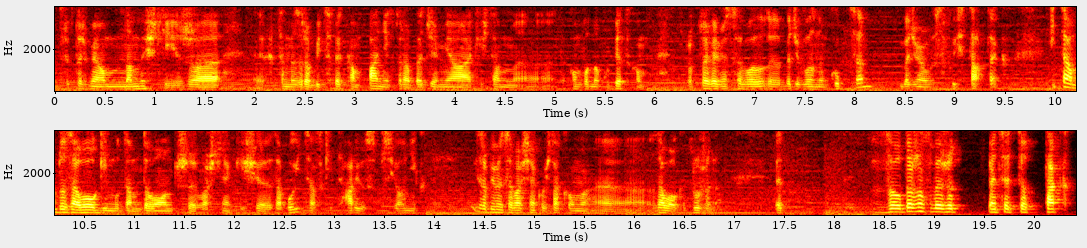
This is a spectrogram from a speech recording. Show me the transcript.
który ktoś miał na myśli, że chcemy zrobić sobie kampanię, która będzie miała jakąś tam e, taką wolnokupiecką. Ktoś weźmie sobie, będzie wolnym kupcem, będzie miał swój statek i tam do załogi mu tam dołączy właśnie jakiś e, zabójca, skitarius, psionik i zrobimy sobie właśnie jakąś taką e, załogę, drużynę. Wyobrażam sobie, że będzie to tak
